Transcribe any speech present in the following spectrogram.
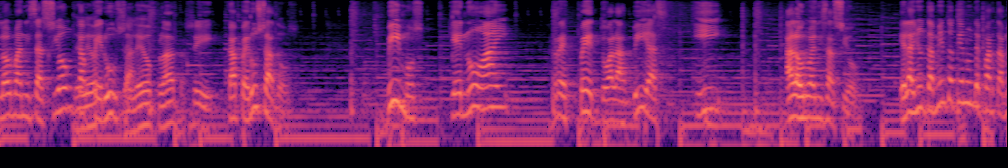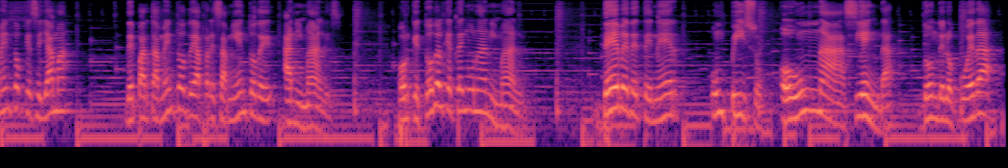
la urbanización Caperuza. Leo, Plata. Sí, Caperuza 2. Vimos que no hay respeto a las vías y a la urbanización. El ayuntamiento tiene un departamento que se llama Departamento de Apresamiento de Animales, porque todo el que tenga un animal debe de tener un piso o una hacienda donde lo pueda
